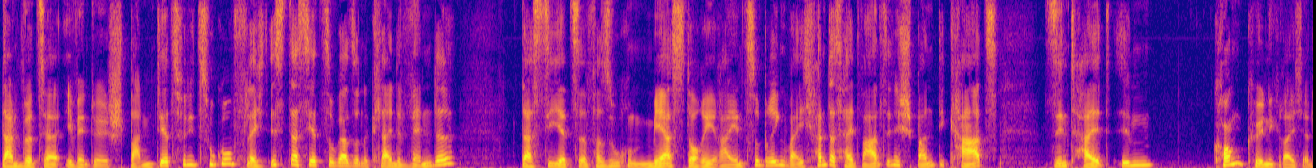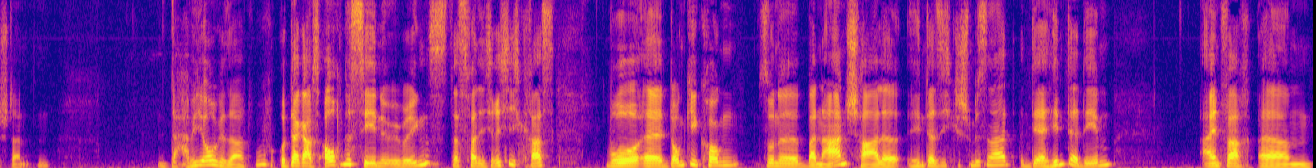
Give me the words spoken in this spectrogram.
dann wird es ja eventuell spannend jetzt für die Zukunft. Vielleicht ist das jetzt sogar so eine kleine Wende, dass die jetzt äh, versuchen, mehr Story reinzubringen, weil ich fand das halt wahnsinnig spannend. Die Cards sind halt im Kong-Königreich entstanden. Da habe ich auch gesagt. Uh. Und da gab es auch eine Szene übrigens, das fand ich richtig krass, wo äh, Donkey Kong so eine Bananenschale hinter sich geschmissen hat, der hinter dem einfach ähm,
